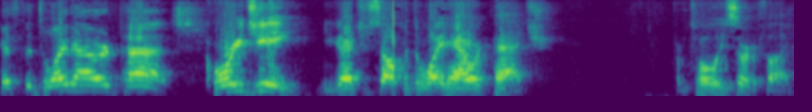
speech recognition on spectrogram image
gets the Dwight Howard patch. Corey G. You got yourself a Dwight Howard patch from Totally Certified.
